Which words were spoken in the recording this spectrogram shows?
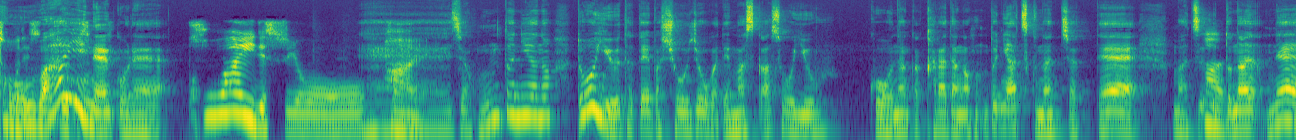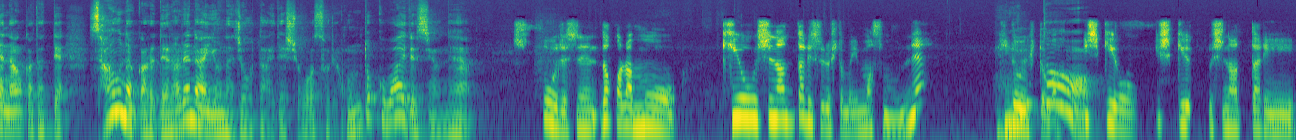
怖いね、これ。怖いですよ。はい。じゃあ本当にあのどういう例えば症状が出ますか？そういうこうなんか体が本当に熱くなっちゃって、まあ、ずっとな、ねなんかだってサウナから出られないような状態でしょ？それ本当怖いですよね。そうですね。だからもう気を失ったりする人もいますもんね。ひどい人は意識を意識失ったり、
